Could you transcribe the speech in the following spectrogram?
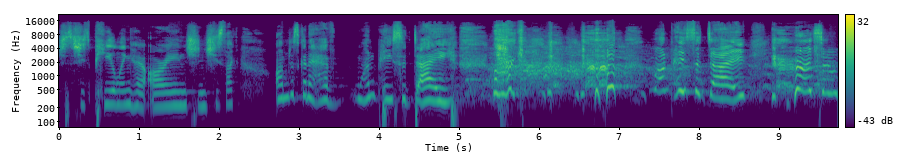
she's, she's peeling her orange and she's like, I'm just going to have one piece a day. Like, one piece a day. so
